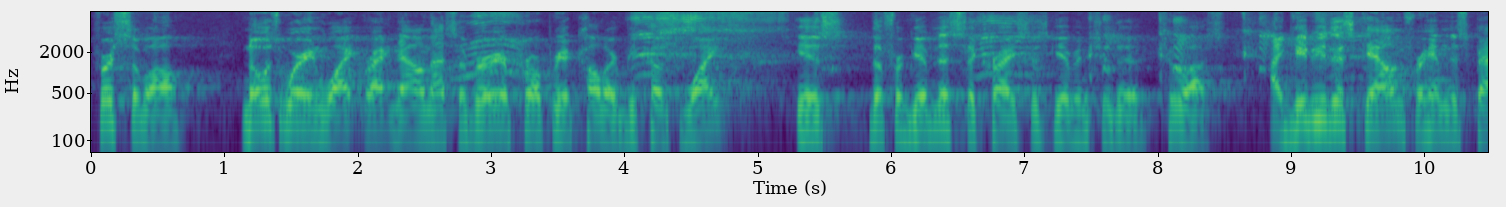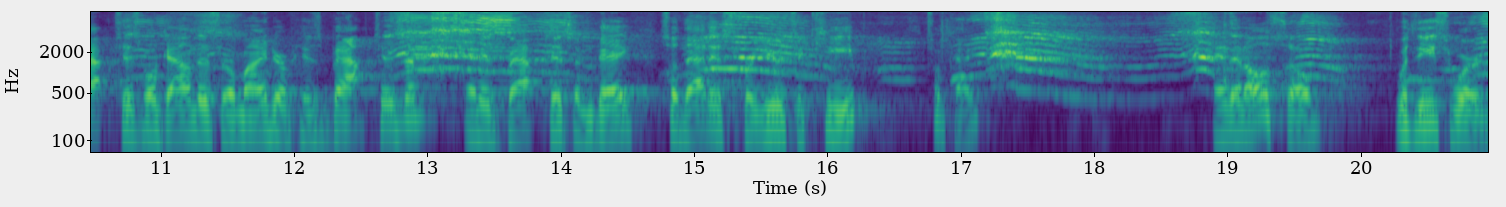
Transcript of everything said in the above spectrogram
First of all, Noah's wearing white right now, and that's a very appropriate color because white is the forgiveness that Christ has given to, the, to us. I give you this gown for him, this baptismal gown, as a reminder of his baptism and his baptism day. So that is for you to keep. It's okay. And then also with these words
